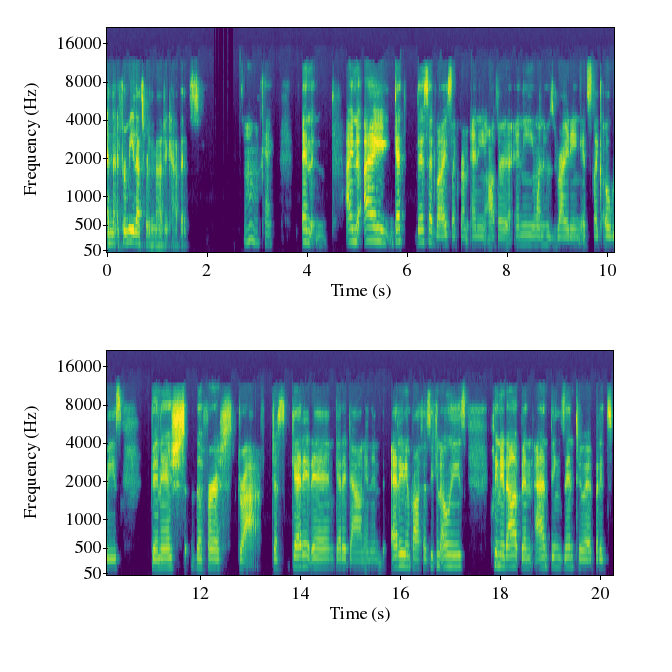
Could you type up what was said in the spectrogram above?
and that for me that's where the magic happens Oh, okay. And I know I get this advice like from any author, anyone who's writing. It's like always finish the first draft. Just get it in, get it down, and then the editing process. You can always clean it up and add things into it, but it's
